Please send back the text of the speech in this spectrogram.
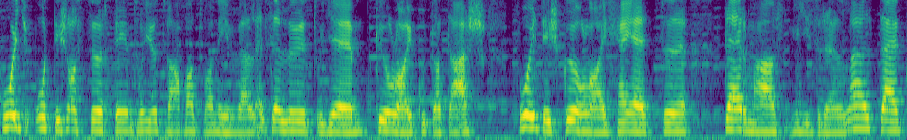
hogy ott is az történt, hogy 50-60 évvel ezelőtt ugye kőolajkutatás folyt, és kőolaj helyett termálvízre leltek,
